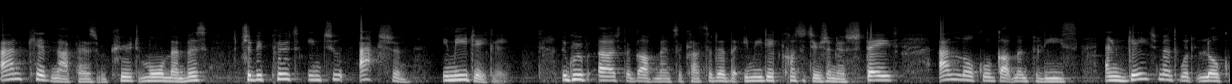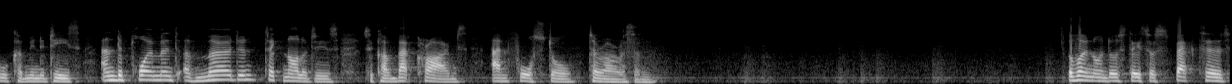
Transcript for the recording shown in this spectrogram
and kidnappers recruit more members should be put into action immediately. The group urged the government to consider the immediate constitution of state and local government police engagement with local communities, and deployment of modern technologies to combat crimes and forestall terrorism. Over in Ondo State, suspected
